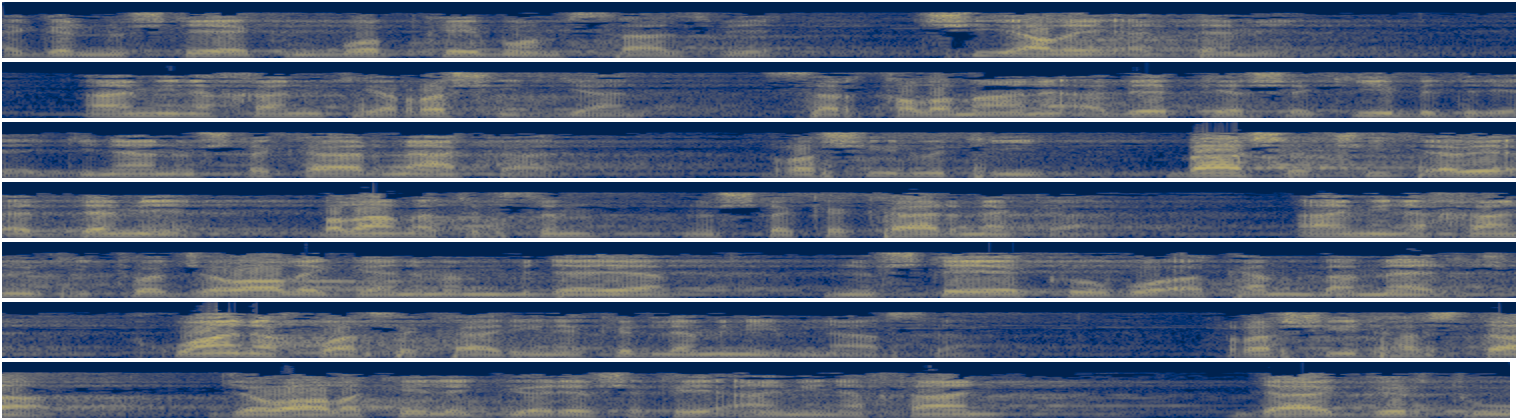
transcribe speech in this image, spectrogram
ئەگەر نوشتەیەکم بۆ بکەی بۆم ساز بێ، چی ئەڵێی ئەتدەمێ. ئامینە خان وتی، ڕەشید گیان، سەرقەڵەمانە ئەبێ پێشەکی بدرێ، گینا نوشتە کار ناکات. ڕەشید وتی، باشە چیت ئەوێ ئەتدەمێ، بەڵام ئەترسم نوشتەکە کار نەکا. ئامینە خان وتی، تۆ جەواڵێ گەنمم بدەیە، نوشتەیەکەو بۆ ئەکەم بە مەرج. خوانەخواسە کاری نەکرد لە منی بناسە. ڕەشید هەستا جەواڵەکەی لە گوێرێشەکەی ئامینە خان دا گرت و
